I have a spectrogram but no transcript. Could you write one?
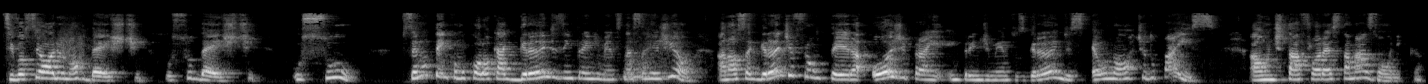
Se você olha o Nordeste, o Sudeste, o Sul, você não tem como colocar grandes empreendimentos nessa região. A nossa grande fronteira hoje para empreendimentos grandes é o norte do país. Aonde está a floresta amazônica,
